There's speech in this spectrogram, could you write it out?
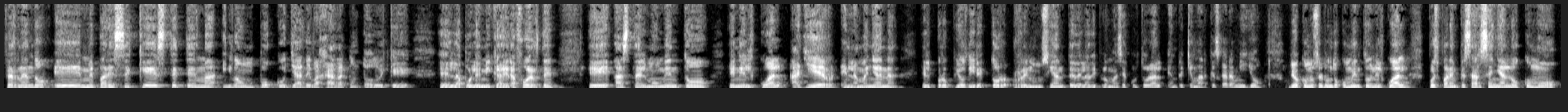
Fernando, eh, me parece que este tema iba un poco ya de bajada con todo y que eh, la polémica era fuerte, hasta el momento en el cual ayer en la mañana el propio director renunciante de la diplomacia cultural, Enrique Márquez Jaramillo, dio a conocer un documento en el cual, pues para empezar, señaló como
